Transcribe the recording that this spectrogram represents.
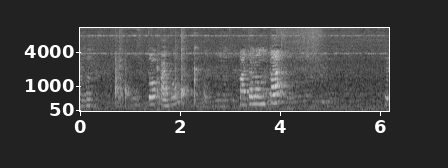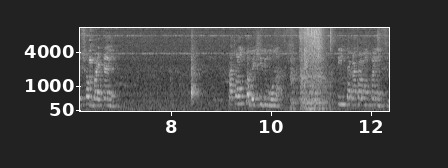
এখন উস্ত কাঁচা লঙ্কা, এসব বাইটা নেই। কাঁচা লঙ্কা বেশি দিব না। তিনটা কাঁচা লঙ্কা নিচ্ছি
